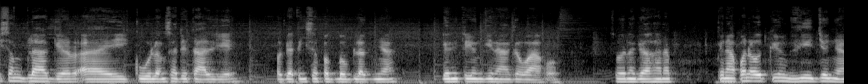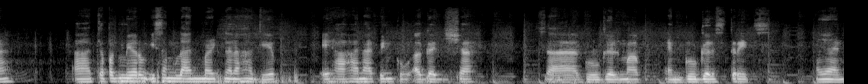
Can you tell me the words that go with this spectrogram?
isang vlogger ay kulang sa detalye pagdating sa pagbablog niya, ganito yung ginagawa ko. So naghahanap, pinapanood ko yung video niya at kapag merong isang landmark na nahagip, eh hahanapin ko agad siya sa Google Map and Google Streets. Ayan.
